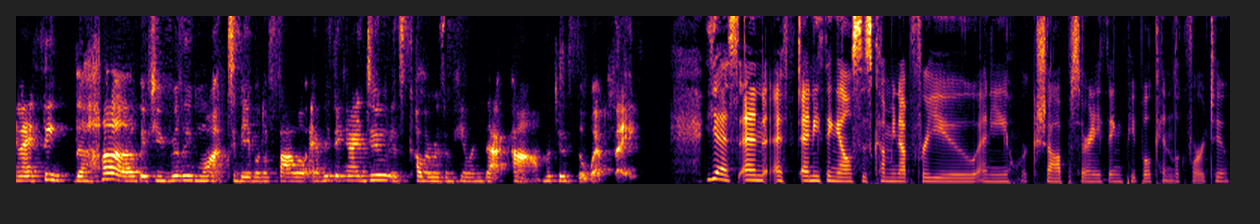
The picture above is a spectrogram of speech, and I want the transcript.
And I think the hub, if you really want to be able to follow everything I do, is colorismhealing.com, which is the website. Yes, and if anything else is coming up for you, any workshops or anything people can look forward to.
